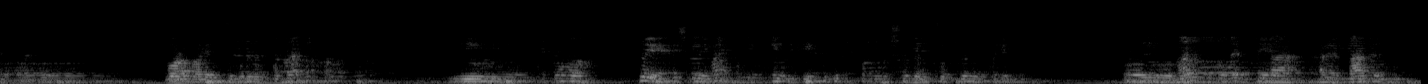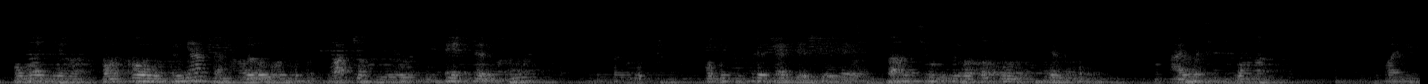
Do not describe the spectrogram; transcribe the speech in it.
діяльності і ну. І основно, ну, і і комісії, що і є. Так, щоб не. А я Але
